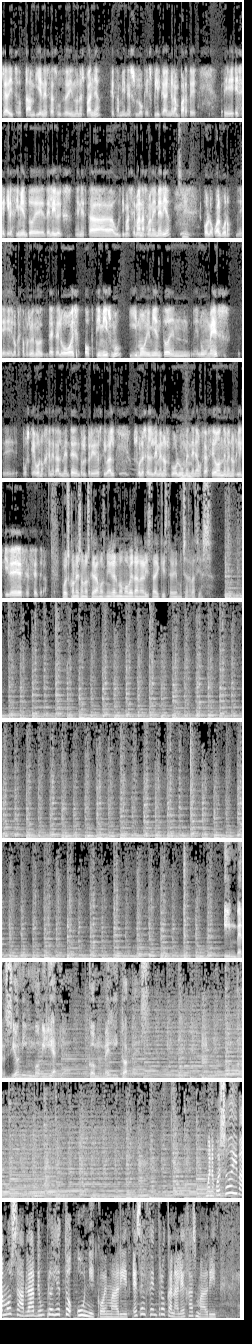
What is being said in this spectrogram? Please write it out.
se ha dicho, también está sucediendo en España, que también es lo que explica en gran parte eh, ese crecimiento del IBEX en esta última semana, semana y media. Con lo cual, bueno, eh, lo que estamos viendo desde luego es optimismo y movimiento en, un mes eh, pues que bueno generalmente dentro del periodo estival suele ser el de menos volumen de negociación, de menos liquidez, etcétera. Pues con eso nos quedamos. Miguel Momover, analista de XTV, muchas gracias. Inmobiliaria con Meli Torres. Bueno, pues hoy vamos a hablar de un proyecto único en Madrid. Es el Centro Canalejas Madrid.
